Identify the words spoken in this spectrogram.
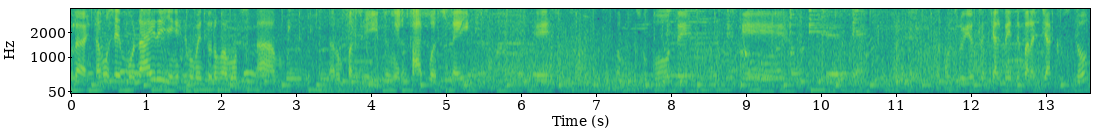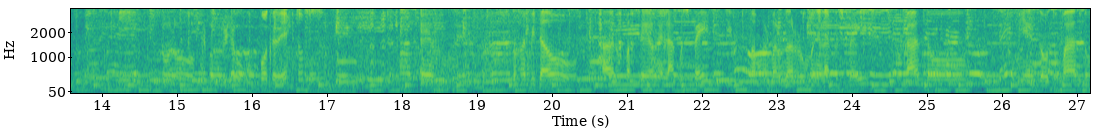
Hola, estamos en Bonaire y en este momento nos vamos a dar un paseíto en el Aqua Space. Es un famoso bote que fue construido especialmente para Jack Stop y solo se construyó un bote de estos. Eh, nos ha invitado a dar un paseo en el Aqua Space y vamos a armar una rumba en el Aqua Space, tocando, comiendo, tomando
